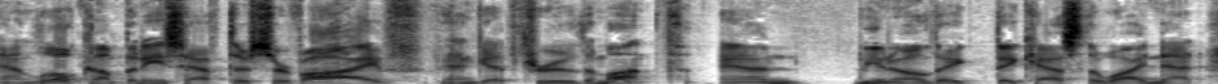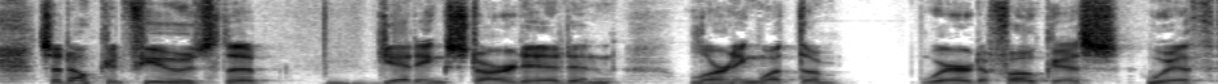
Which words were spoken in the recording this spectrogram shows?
And little companies have to survive and get through the month. And, you know, they, they cast the wide net. So don't confuse the getting started and learning what the where to focus with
